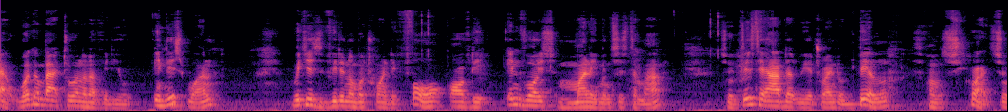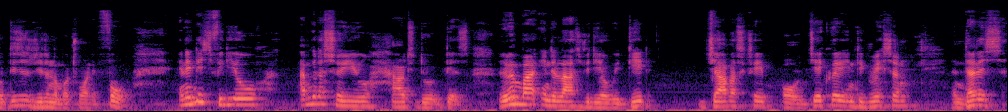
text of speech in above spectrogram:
Hey, welcome back to another video. In this one, which is video number 24 of the invoice management system app. So this is the app that we are trying to build from scratch. So this is video number 24. And in this video, I'm going to show you how to do this. Remember in the last video, we did JavaScript or jQuery integration. And that is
